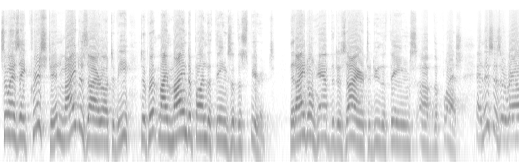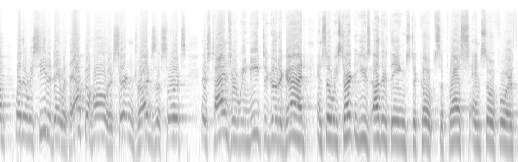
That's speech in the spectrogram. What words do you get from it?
So, as a Christian, my desire ought to be to put my mind upon the things of the Spirit, that I don't have the desire to do the things of the flesh. And this is around whether we see today with alcohol or certain drugs of sorts. There's times where we need to go to God, and so we start to use other things to cope, suppress, and so forth.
